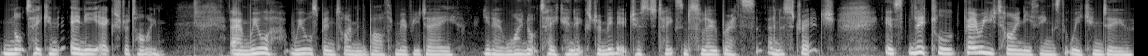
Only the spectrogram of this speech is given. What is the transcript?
not taken any extra time. And we all we all spend time in the bathroom every day. You know, why not take an extra minute just to take some slow breaths and a stretch? It's little, very tiny things that we can do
